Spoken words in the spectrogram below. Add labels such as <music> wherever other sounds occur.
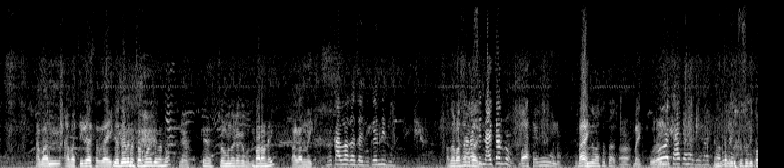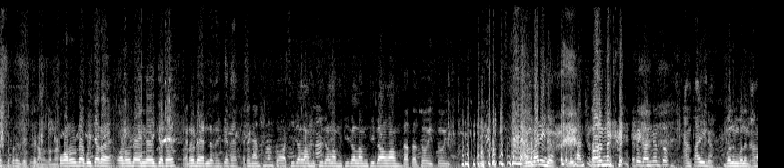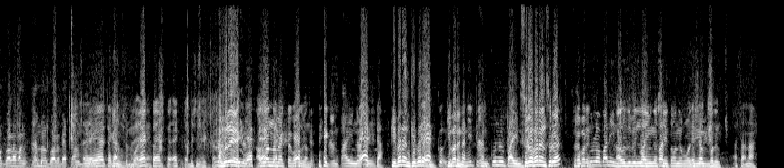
আবার আবার চিড়েছে যাই। যাবেন না চরমনে যাবেন না? না। কে? চরমনা কাকে বলে? ভাড়া নেই। পালার নাই। কার লগে যাইব? কে নিব? আপনার বাসা কোথায়? বাস না। ভাই। তার? ভাই। তাহলে একটু যদি কষ্ট করে দেখতেন আমার জন্য। করোনা কইতে রে করোনা এন্ডা গেছে করোনা এন্ডা গেছে একটা গান শুনান তো। তো চিরালাম চিরালাম চিরালাম চিরালাম। দাতা তুই তুই আমি পারি না। পারেন না একটা গান গান তো। আমি পারি না। বলেন বলেন। আমার গলা ভাঙ আমার গলা ব্যথা। একটা গান শুনান একটা একটা একটা বেশি না একটা। আমরে আল্লাহর নামে একটা গজল গান। আমি পারি না একটা। কি পারেন কি এক- কি পারেন। আমি কোনো পারি না। সূরা পারেন সূরা? সূরা পারেন। এগুলো পারি না। আউযু বিল্লাহি মিনাশ শাইতানির রাজিম। বলেন। আচ্ছা না।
